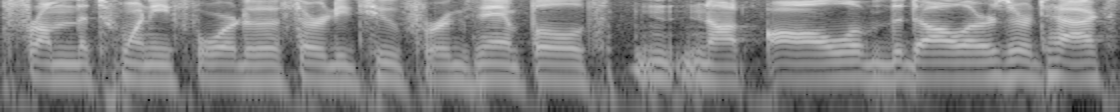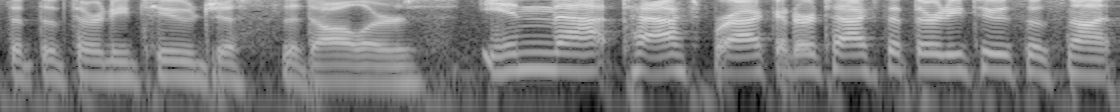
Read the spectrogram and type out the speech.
from the 24 to the 32, for example, it's not all of the dollars are taxed at the 32, just the dollars in that tax bracket are taxed at 32. So it's not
